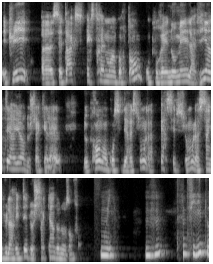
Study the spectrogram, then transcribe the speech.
Et puis, euh, cet axe extrêmement important, on pourrait nommer la vie intérieure de chaque élève, de prendre en considération la perception, la singularité de chacun de nos enfants. Oui. Mm-hmm. Philippe,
